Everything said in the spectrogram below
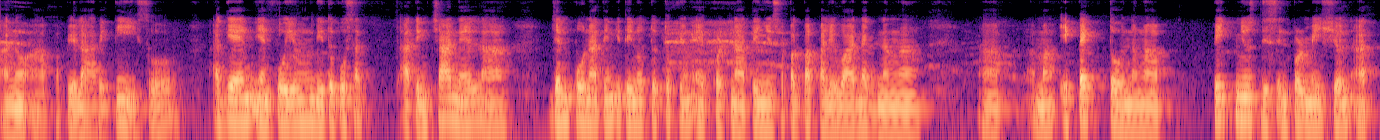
ano ah, popularity. So again, yan po yung dito po sa ating channel, ah, diyan po natin itinututok yung effort natin yung sa pagpapaliwanag ng ah, uh, mga epekto ng uh, fake news, disinformation at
